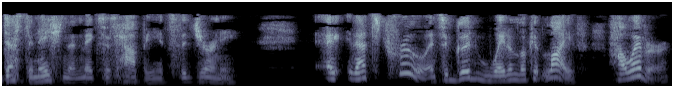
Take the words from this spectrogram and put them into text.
destination that makes us happy, it's the journey. Eh, that's true. It's a good way to look at life. However,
